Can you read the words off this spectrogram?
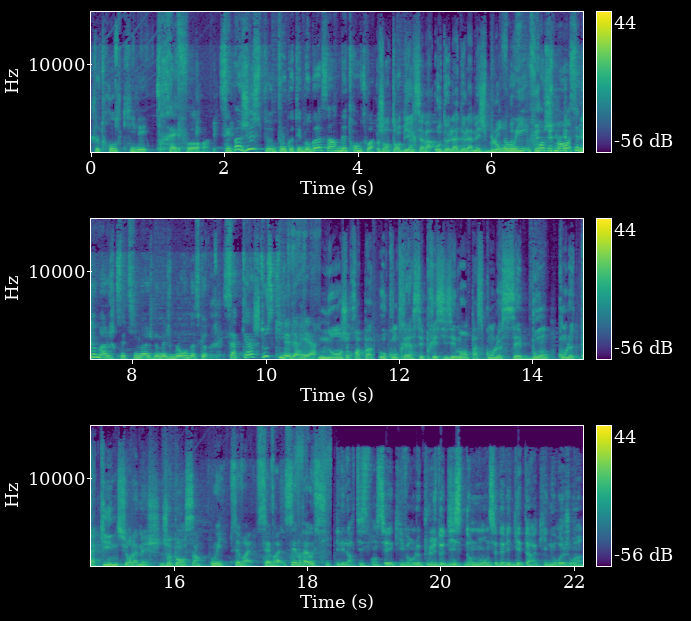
Je trouve qu'il est très fort. C'est pas juste pour le côté beau gosse, hein, détrompe-toi. J'entends bien que ça va au-delà de la mèche blonde. Oui, franchement, c'est dommage cette image de mèche blonde parce que ça cache tout ce qu'il est derrière. Non, je crois pas. Au contraire, c'est précisément parce qu'on le sait bon qu'on le taquine sur la mèche. Je pense, hein. Oui, c'est vrai, c'est vrai, c'est vrai aussi. Il est l'artiste français qui vend le plus de disques dans le monde. C'est David Guetta qui nous rejoint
